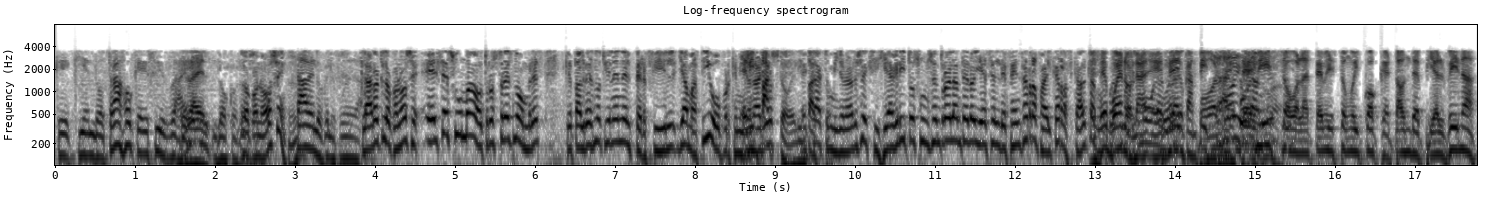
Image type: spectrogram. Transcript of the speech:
que quien lo trajo, que es Israel, Israel. lo conoce. Lo conoce. Sabe lo que le puede dar. Claro que lo conoce. Él se suma a otros tres nombres que tal vez no tienen el perfil llamativo, porque El Millonarios, impacto, el impacto. exacto, Millonarios exigía a gritos un centro delantero y es el defensa Rafael Carrascal. Ese es bueno, la- el mediocampista. Volante visto, volante visto muy coquetón, de piel fina,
